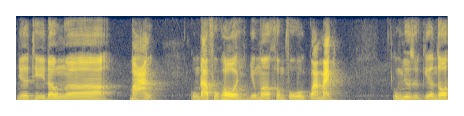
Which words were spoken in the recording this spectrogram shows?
Như thì đồng ờ, bảng cũng đã phục hồi nhưng mà không phục hồi quá mạnh cũng như dự kiến thôi.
